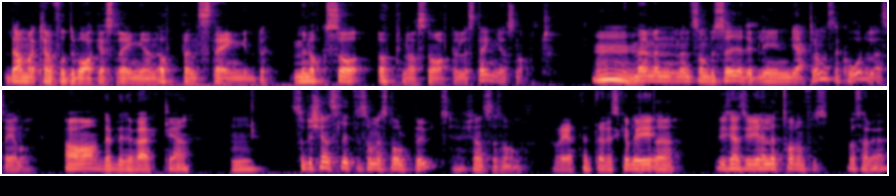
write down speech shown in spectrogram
Där man kan få tillbaka strängen öppen, stängd Men också öppna snart eller stänger snart Mm. men, men, men som du säger, det blir en jäkla massa kod att läsa igenom Ja, det blir det verkligen. Så det känns lite som en stolpe ut, känns det som. Jag vet inte, det ska bli... Lite, Det känns ju... eller tar de för... Vad sa du?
